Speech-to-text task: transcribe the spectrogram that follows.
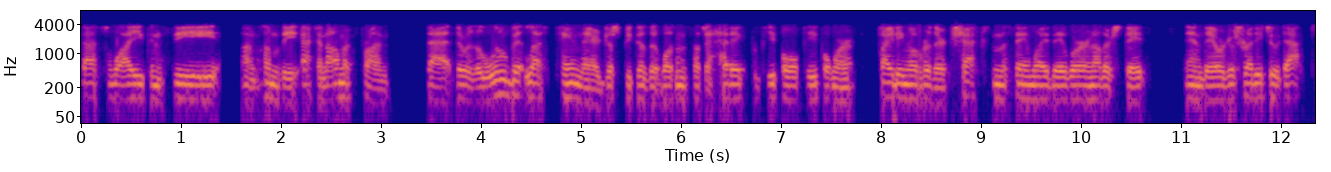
that's why you can see on some of the economic front that there was a little bit less pain there just because it wasn't such a headache for people. People weren't fighting over their checks in the same way they were in other states and they were just ready to adapt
